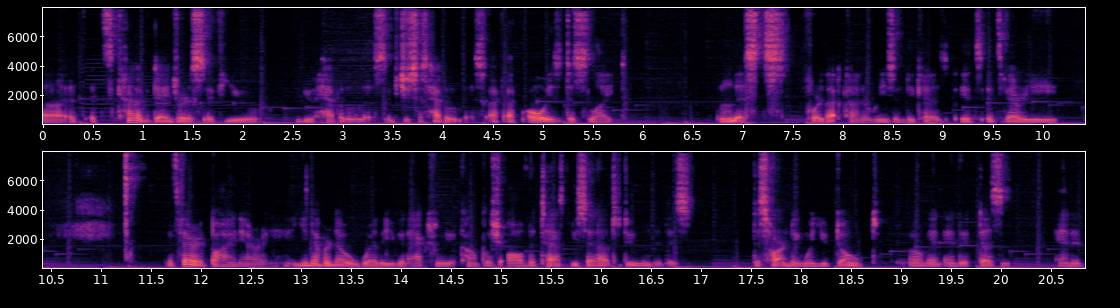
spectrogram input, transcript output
Uh, it, it's kind of dangerous if you you have a list. If you just have a list, I've, I've always disliked lists for that kind of reason because it's it's very it's very binary. You never know whether you can actually accomplish all the tasks you set out to do, and it is disheartening when you don't. Um, and, and it doesn't, and it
